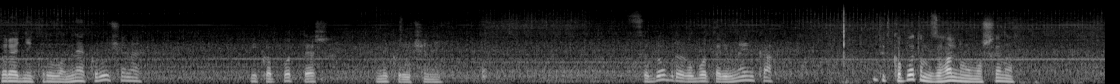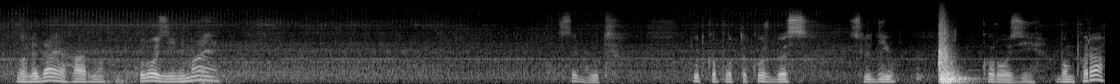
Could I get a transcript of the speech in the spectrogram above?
Переднє крило не кручене і капот теж не кручений. Все добре, робота рівненька. Під капотом в загальному машина виглядає гарно. Корозії немає. Все гуд. Тут капот також без слідів корозії. Бампера,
